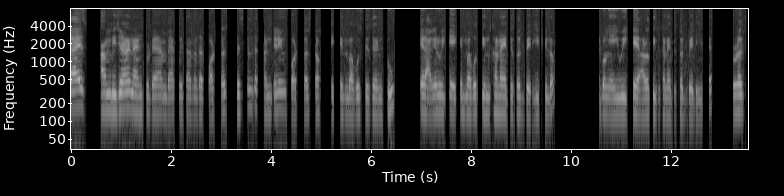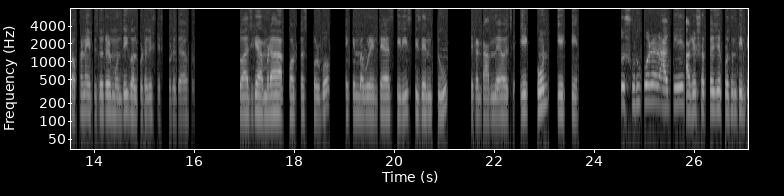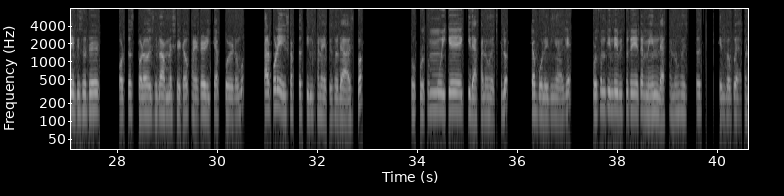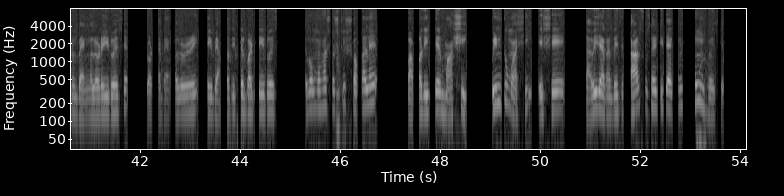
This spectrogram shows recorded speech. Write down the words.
guys, I'm Vijayan and today I'm back with another podcast. Basically the continuing podcast of Eken Babu season two এর আগের উইকে একেন বাবু তিনখানা episode বেরিয়েছিল এবং এই উইকে আরও তিনখানা এপিসোড বেরিয়েছে। টোটাল ছখানা এপিসোডের মধ্যেই গল্পটাকে শেষ করে দেওয়া হয়েছে তো আজকে আমরা পডকাস্ট করব একেন বাবুর এন্টায়ার সিরিজ সিজন টু যেটার নাম দেওয়া হয়েছে এ কোন এ কেন তো শুরু করার আগে আগের সপ্তাহে যে প্রথম তিনটে এপিসোডের পডকাস্ট করা হয়েছিল, আমরা সেটাও খানিকটা রিক্যাপ করে নেব। তারপরে এই সপ্তাহ তিনখানা এপিসোডে আসব। তো প্রথম উইকে কি দেখানো হয়েছিল এটা বলে নিয়ে আগে। প্রথম তিনটে এপিসোডে এটা মেন দেখানো হয়েছিল বাবু এখনও ব্যাঙ্গালোরেই রয়েছে। প্লটটা ব্যাঙ্গালোরেই সেই ব্যাপাদিত্যের বাড়িতেই রয়েছে। এবং মহাষষ্ঠীর সকালে বাপ্পাদিত্যের মাসি, পিন্টু মাসি এসে দাবি জানাবে যে তার সোসাইটিতে একটা খুন হয়েছে।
